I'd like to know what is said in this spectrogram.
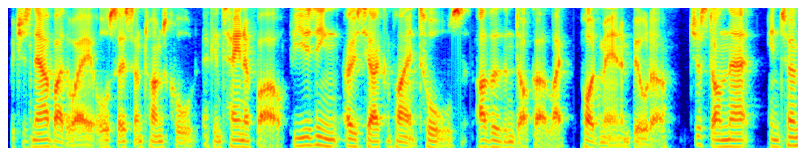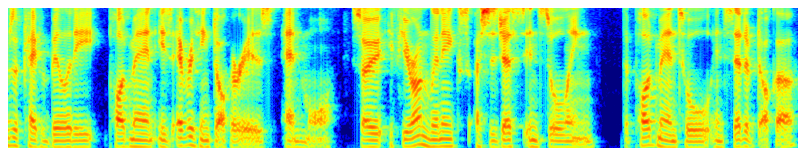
which is now, by the way, also sometimes called a container file, for using OCI compliant tools other than Docker like Podman and Buildah. Just on that, in terms of capability, Podman is everything Docker is and more. So if you're on Linux, I suggest installing the Podman tool instead of Docker,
